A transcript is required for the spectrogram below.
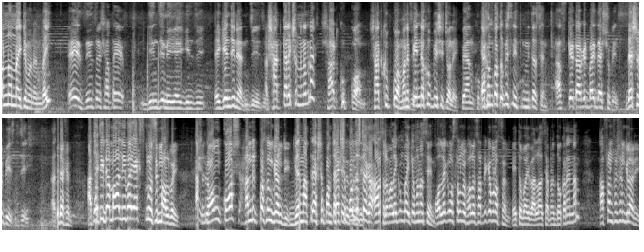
অন্য অন্য আইটেম নেন ভাই? এই জিন্সের সাথে গিঞ্জি নেই এই গিঞ্জি। এই গেঞ্জি নেন? জি, জি। আর শার্ট কালেকশন নেন না? শার্ট খুব কম। শার্ট খুব কম মানে পেনটা খুব বেশি চলে। প্যান্ট খুব এখন কত পিস নিতেছেন? আজকে টার্গেট ভাই দেড়শো পিস দেড়শো পিস জি। আচ্ছা। দেখেন আচ্ছা। প্রতিটা মালই ভাই এক্সক্লুসিভ মাল ভাই। রং কস 100% গ্যারান্টি মাত্র একশো পঞ্চাশ 150 টাকা। আসসালামু আলাইকুম ভাই কেমন আছেন? ওয়ালাইকুম আসসালাম ভালো আপনি কেমন আছেন? এই তো ভাই ভালো আছে। আপনার দোকানের নাম? Afran fashion gallery.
